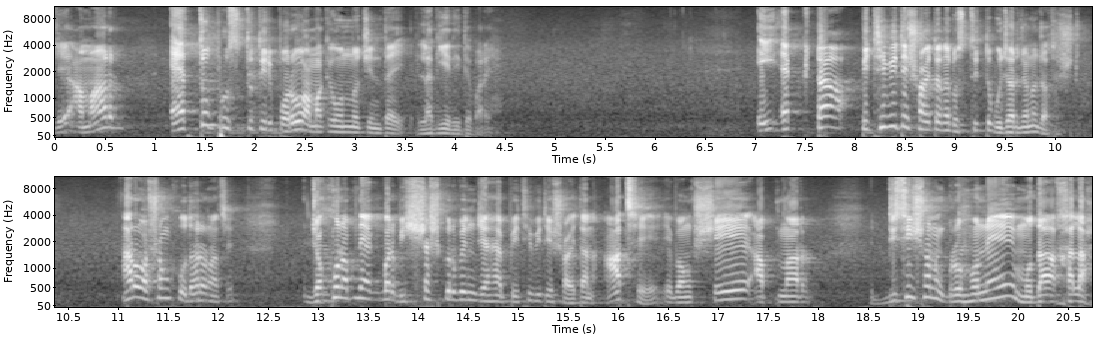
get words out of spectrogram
যে আমার এত প্রস্তুতির পরও আমাকে অন্য চিন্তায় লাগিয়ে দিতে পারে। এই একটা পৃথিবীতে শয়তানের অস্তিত্ব বোঝার জন্য যথেষ্ট। আরও অসংখ্য উদাহরণ আছে। যখন আপনি একবার বিশ্বাস করবেন যে হ্যাঁ পৃথিবীতে শয়তান আছে এবং সে আপনার ডিসিশন গ্রহণে মোদাখালাহ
